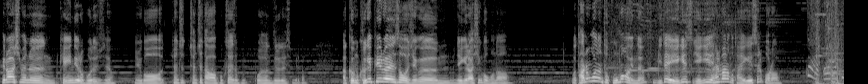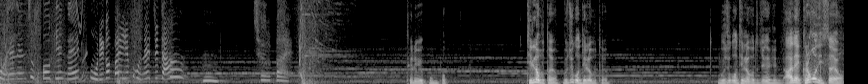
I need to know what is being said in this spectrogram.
필요하시면은 개인 뒤로 보내주세요. 이거 전체 전체 다 복사해서 보- 보내드리겠습니다. 아 그럼 그게 필요해서 지금 얘기를 하신 거구나. 뭐 다른 거는 더 궁금한 거 있나요? 이때 얘기 얘기할 만한 거 다 얘기했을 거라. 과거로 트리비 본법. 딜러부터요. 무조건 딜러부터요. 무조건 딜러부터 찍으시면. 아, 네 그런 건 있어요.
